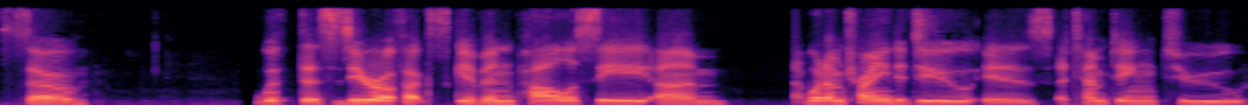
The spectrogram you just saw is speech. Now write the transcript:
So with this zero fucks given policy, um, what I'm trying to do is attempting to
